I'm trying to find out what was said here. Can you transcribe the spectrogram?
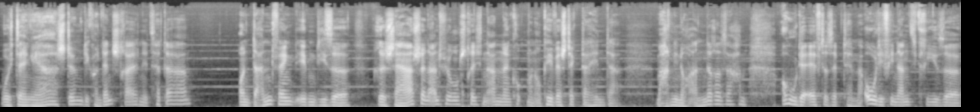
wo ich denke, ja, stimmt, die Kondensstreifen etc. Und dann fängt eben diese Recherche in Anführungsstrichen an, dann guckt man, okay, wer steckt dahinter? Machen die noch andere Sachen? Oh, der 11. September, oh, die Finanzkrise,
